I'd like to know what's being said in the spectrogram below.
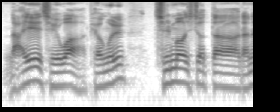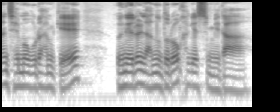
나의 죄와 병을 짊어지셨다라는 제목으로 함께 은혜를 나누도록 하겠습니다.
